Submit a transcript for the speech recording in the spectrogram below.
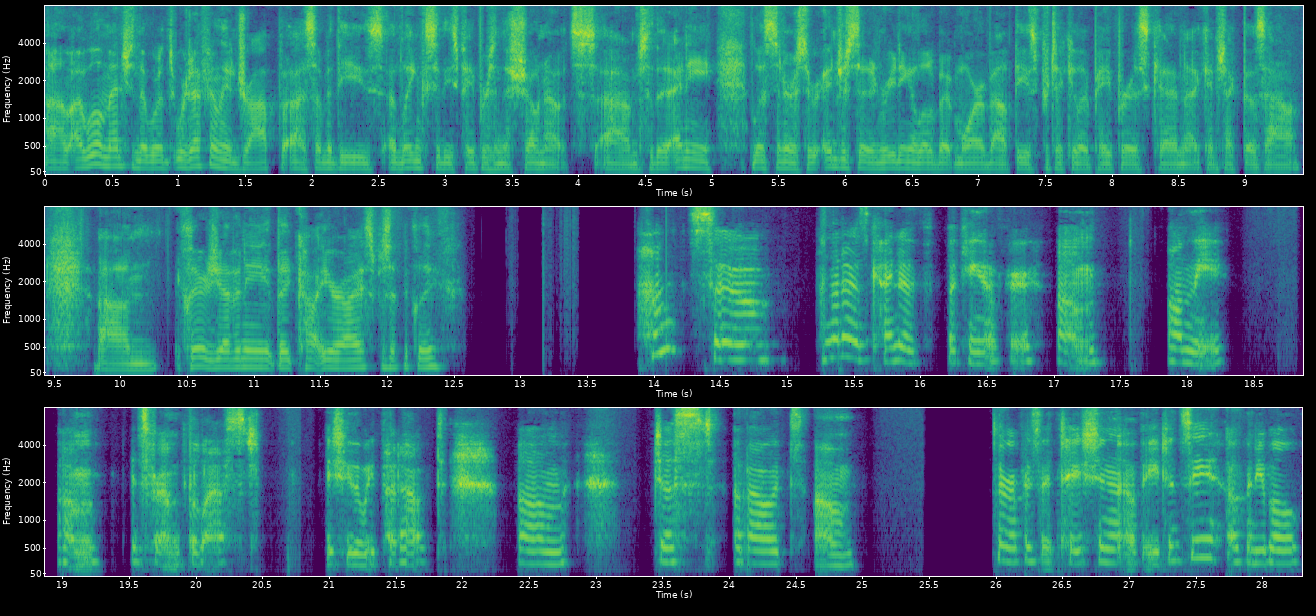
Um, I will mention that we're, we're definitely going to drop uh, some of these uh, links to these papers in the show notes, um, so that any listeners who are interested in reading a little bit more about these particular papers can uh, can check those out. Um, Claire, do you have any that caught your eye specifically? Um, so that I was kind of looking over. Um, on the um, it's from the last issue that we put out um, just about um, the representation of agency of medieval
